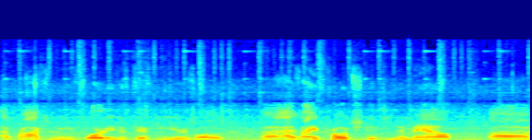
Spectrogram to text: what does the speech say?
approximately 40 to 50 years old. Uh, as I approached the male, uh,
